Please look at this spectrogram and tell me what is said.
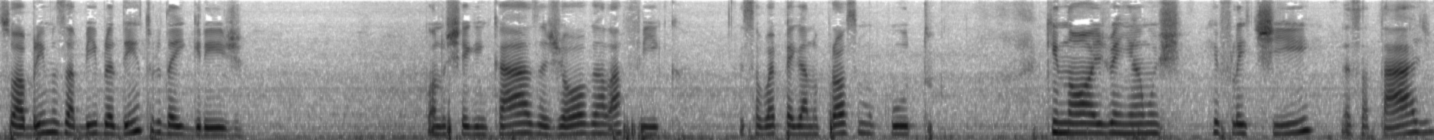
só abrimos a Bíblia dentro da igreja. Quando chega em casa, joga, lá fica. E só vai pegar no próximo culto. Que nós venhamos refletir nessa tarde.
